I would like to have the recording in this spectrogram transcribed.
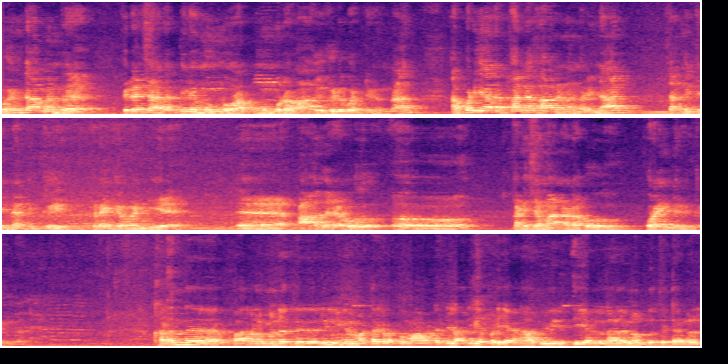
வேண்டாம் என்ற பிரச்சாரத்திலே மும்முர மும்முரமாக ஈடுபட்டிருந்தார் அப்படியான பல காரணங்களினால் சங்கு சின்னத்துக்கு கிடைக்க வேண்டிய ஆதரவு கணிசமான அளவு குறைந்திருக்கின்றது. கடந்த பாராளுமன்ற தேர்தலில் நீங்கள் மட்டக்களப்பு மாவட்டத்தில் அதிகப்படியான அபிவிருத்திகள் நலனொன்பு திட்டங்கள்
